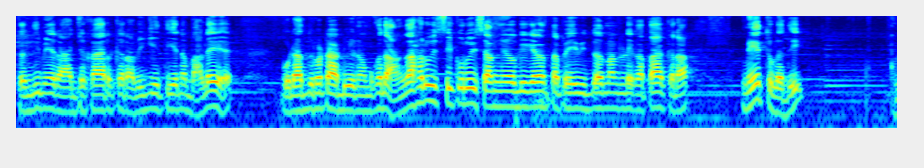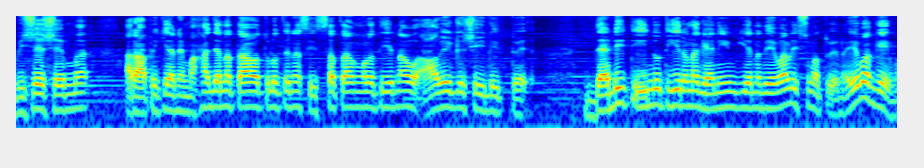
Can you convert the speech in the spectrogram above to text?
තැදි මේ රාජකාරක රවිගේ තියෙන බලය ගොඩක් දුරට අඩුවෙන මොකද අඟහරු සිකුරුයි සංයෝග ගැන අපේ විද්වමන්ටල කතා කර මේ තුළදී විශේෂයෙන්ම අර අපි කියන්නේ මහජනතාව තුළ තියෙන සිස්සතන් වල තියෙනව ආවේගශීලිත්වය දැඩි තීන්දු තීරණ ගැනීම් කියන දේවල් ඉස්මතු වෙන ඒ වගේම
